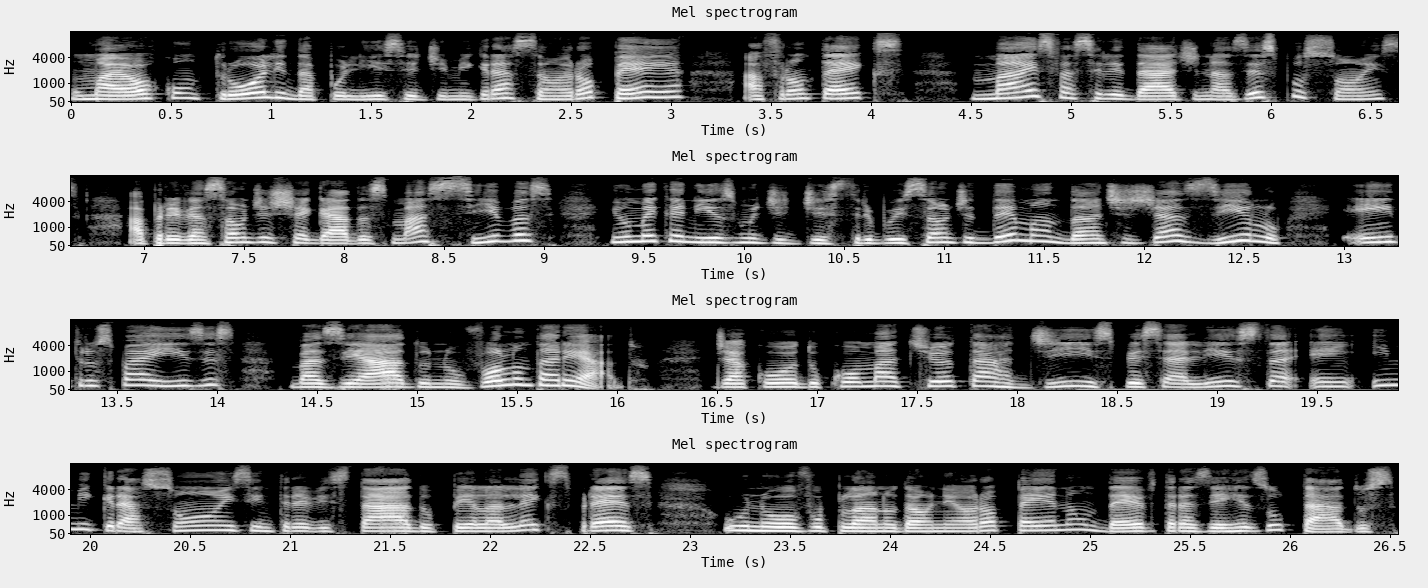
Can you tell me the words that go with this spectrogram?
um maior controle da Polícia de Imigração Europeia, a Frontex, mais facilidade nas expulsões, a prevenção de chegadas massivas e um mecanismo de distribuição de demandantes de asilo entre os países baseado no voluntariado. De acordo com Mathieu Tardy, especialista em imigrações, entrevistado pela L'Express, o novo plano da União Europeia não deve trazer resultados.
